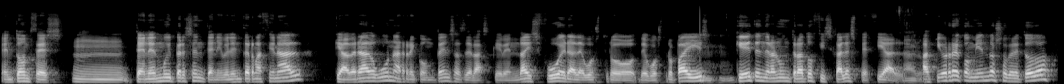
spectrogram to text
Entonces, mm, tened muy presente a nivel internacional que habrá algunas recompensas de las que vendáis fuera de vuestro, de vuestro país que tendrán un trato fiscal especial. Aquí os recomiendo sobre todo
